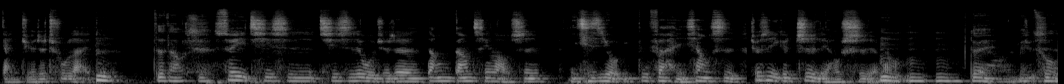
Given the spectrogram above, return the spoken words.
感觉得出来的，嗯，这倒是。所以其实其实我觉得当钢琴老师。你其实有一部分很像是就是一个治疗师，嗯嗯嗯，对，没错，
